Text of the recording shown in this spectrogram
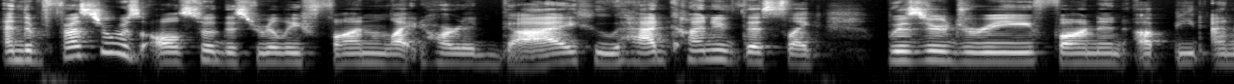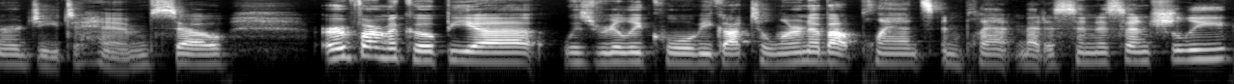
And the professor was also this really fun, lighthearted guy who had kind of this like wizardry, fun, and upbeat energy to him. So, Herb Pharmacopoeia was really cool. We got to learn about plants and plant medicine essentially,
